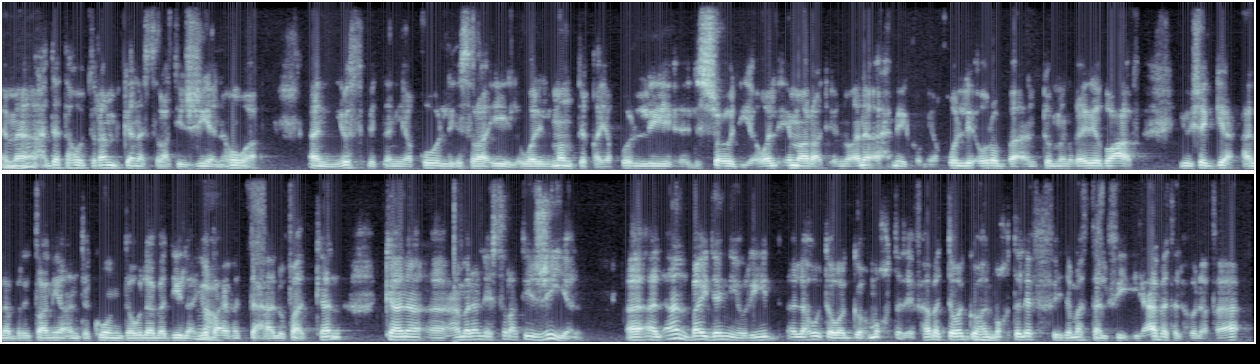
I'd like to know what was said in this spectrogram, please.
ما أحدثه ترامب كان استراتيجيا هو أن يثبت أن يقول لإسرائيل وللمنطقة يقول للسعودية والإمارات إنه أنا أحميكم يقول لاوروبا أنتم من غير ضعاف يشجع على بريطانيا أن تكون دولة بديلة نعم. يضعف التحالفات. كان كان عملا استراتيجيا. آه، الآن بايدن يريد له توجه مختلف، هذا التوجه المختلف يتمثل في إعادة الحلفاء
